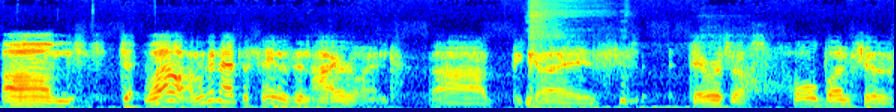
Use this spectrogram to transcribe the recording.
we um, well, I'm gonna have to say it was in Ireland uh, because there was a whole bunch of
